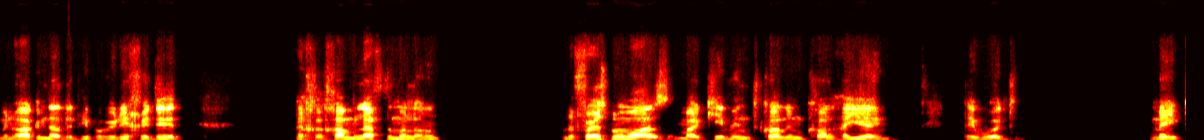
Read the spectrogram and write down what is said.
minhagim that the people of Yericha did, and Chacham left them alone. The first one was Markivin Kolim Kol Hayim. They would make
